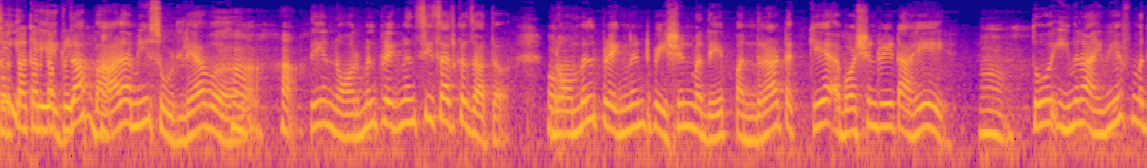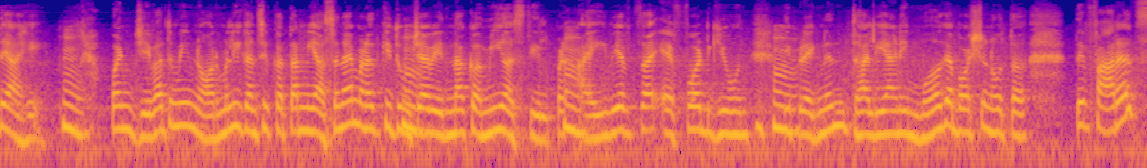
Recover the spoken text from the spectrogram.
करता करता एकदा बाळ आम्ही सोडल्यावर. ते नॉर्मल प्रेग्नन्सी सारखं जातं. नॉर्मल प्रेग्नंट पेशंटमध्ये पंधरा टक्के अबॉर्शन रेट आहे. तो इवन आय व्ही एफमध्ये आहे. पण जेव्हा तुम्ही नॉर्मली कन्सिव्ह करता मी असं नाही म्हणत की तुमच्या वेदना कमी असतील पण आय व्ही एफचा एफर्ट घेऊन ती प्रेग्नंट झाली आणि मग अबॉर्शन होतं ते फारच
